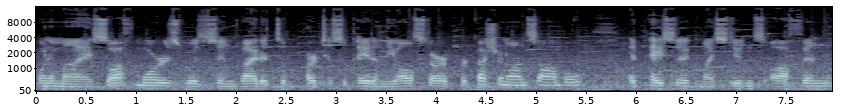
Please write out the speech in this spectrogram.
One of my sophomores was invited to participate in the All Star Percussion Ensemble at PASIC. My students often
